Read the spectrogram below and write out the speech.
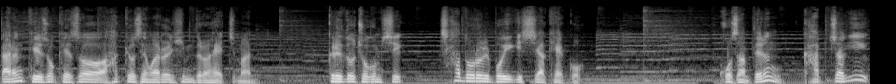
딸은 계속해서 학교 생활을 힘들어 했지만 그래도 조금씩 차도를 보이기 시작했고 고3 때는 갑자기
